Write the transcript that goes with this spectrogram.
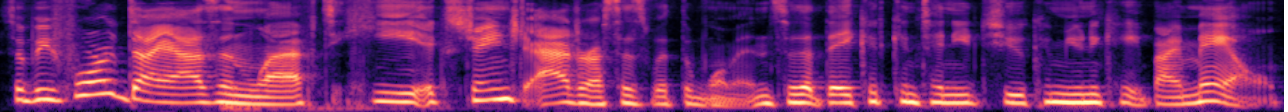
So before Diazien left, he exchanged addresses with the woman so that they could continue to communicate by mail.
